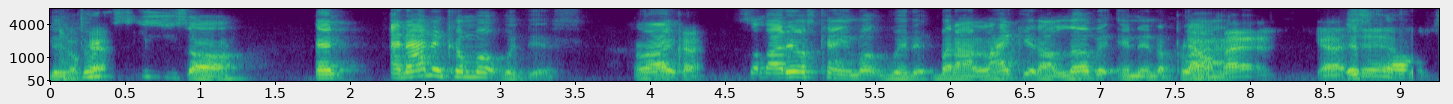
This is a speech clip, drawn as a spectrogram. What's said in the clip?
The Okay. three C's are, and and I didn't come up with this, all right? Okay. Somebody else came up with it, but I like it, I love it, and then apply. Oh, Don't matter. Got It's called-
